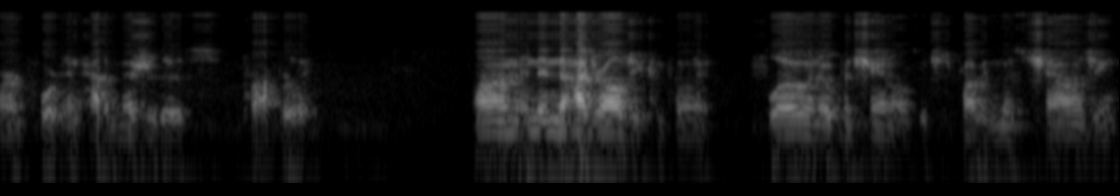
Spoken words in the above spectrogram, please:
are important and how to measure those properly. Um, and then the hydrology component, flow and open channels, which is probably the most challenging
